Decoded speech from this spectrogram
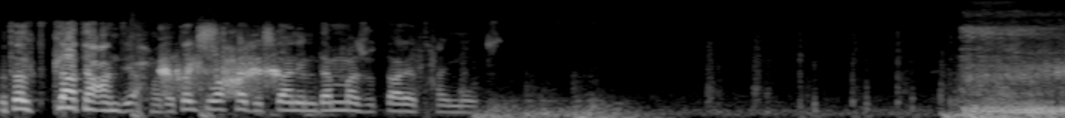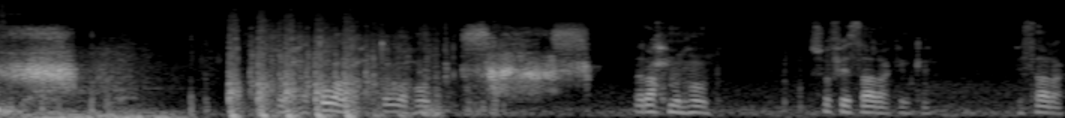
قتلت ثلاثة عندي أحمد. قتلت واحد والثاني مدمج والثالث حيموت. حطوها عم حطوها هون راح من هون. شوف يسارك يمكن. يسارك.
